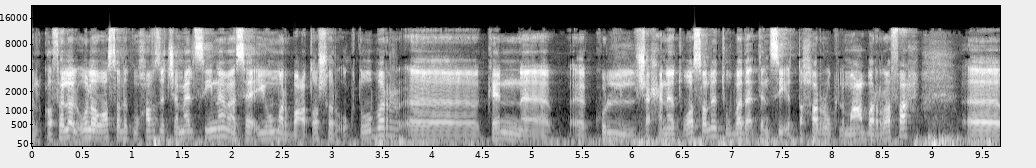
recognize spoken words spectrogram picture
القافلة الأولى وصلت محافظة شمال سيناء مساء يوم 14 أكتوبر آه، كان آه، كل الشاحنات وصلت وبدأ تنسيق التحرك لمعبر رفح آه،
